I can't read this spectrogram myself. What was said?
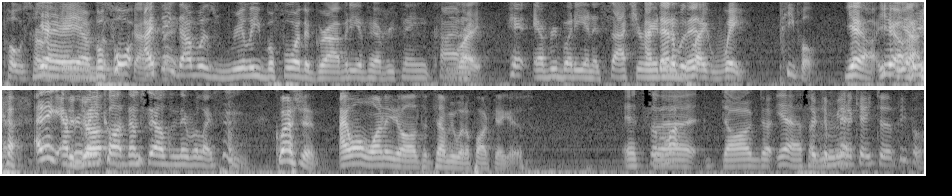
post yeah, hurricane. yeah, yeah. yeah. Before, I think that. that was really before the gravity of everything kind of Right. hit everybody and it saturated. and then it was bit. like, wait, people. yeah, yeah, Yes. yeah. I think everybody caught themselves and they were like, hmm. Question. I want one of y'all to tell me what a potcake is. It's a uh, dog, dog. Yeah, To something communicate to people.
